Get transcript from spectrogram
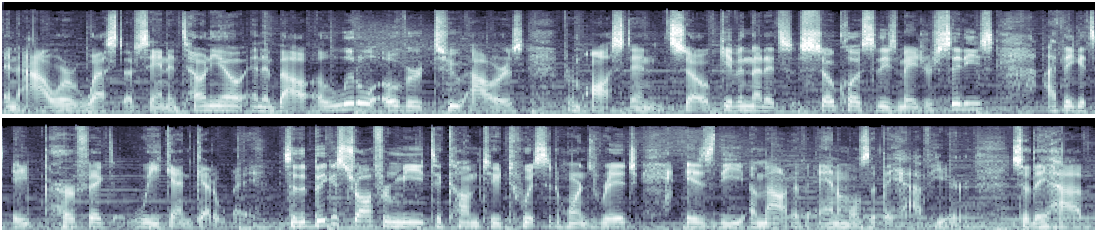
an hour west of San Antonio and about a little over two hours from Austin. So given that it's so close to these major cities, I think it's a perfect weekend getaway. So the biggest draw for me to come to Twisted Horns Ridge is the amount of animals that they have here. So they have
